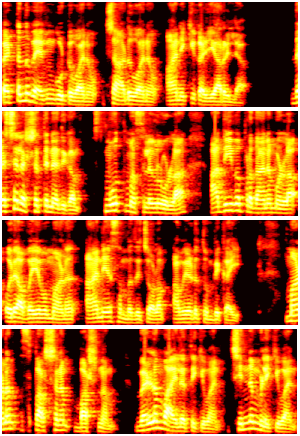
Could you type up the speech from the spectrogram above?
പെട്ടെന്ന് വേഗം കൂട്ടുവാനോ ചാടുവാനോ ആനയ്ക്ക് കഴിയാറില്ല. ദശലക്ഷത്തിനധികം സ്മൂത്ത് മസിലുകളുള്ള അതീവ പ്രധാനമുള്ള ഒരു അവയവമാണ് ആനയെ സംബന്ധിച്ചോളം അവയുടെ തുമ്പിക്കൈ. മണം സ്പർശനം ഭക്ഷണം വെള്ളം വായിലെത്തിക്കുവാൻ ചിഹ്നം വിളിക്കുവാൻ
